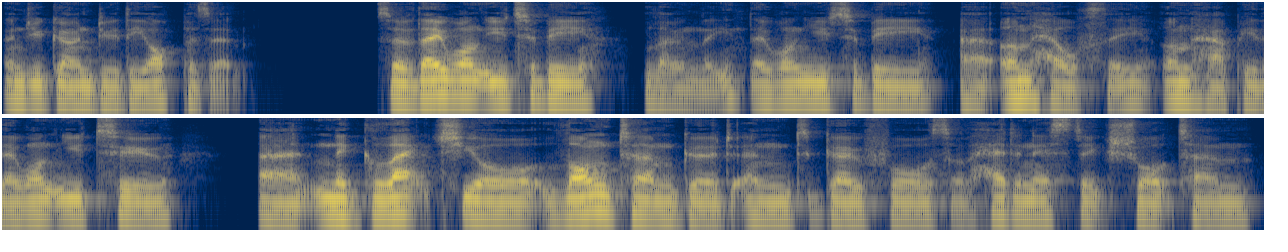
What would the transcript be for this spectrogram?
and you go and do the opposite. So, if they want you to be lonely, they want you to be uh, unhealthy, unhappy, they want you to uh, neglect your long term good and go for sort of hedonistic, short term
